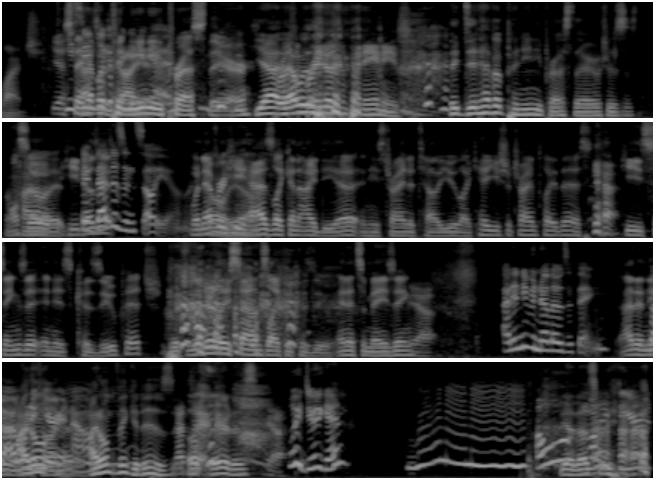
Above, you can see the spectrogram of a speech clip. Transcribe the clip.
lunch. yes, He they seems have a like a panini diet. press there. yeah, that was. burritos and paninis. they did have a panini press there, which was a Also, highlight. he If that it doesn't sell you, whenever Oh, he yeah. has like an idea and he's trying to tell you like, hey, you should try and play this. Yeah. He sings it in his kazoo pitch, which literally sounds like a kazoo, and it's amazing. Yeah. I didn't even know that was a thing. I didn't. But I even wanna don't. hear it now. I don't think it is. That's oh, it. there it is. Yeah. Wait, do it again. Oh Yeah, that's my dear!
